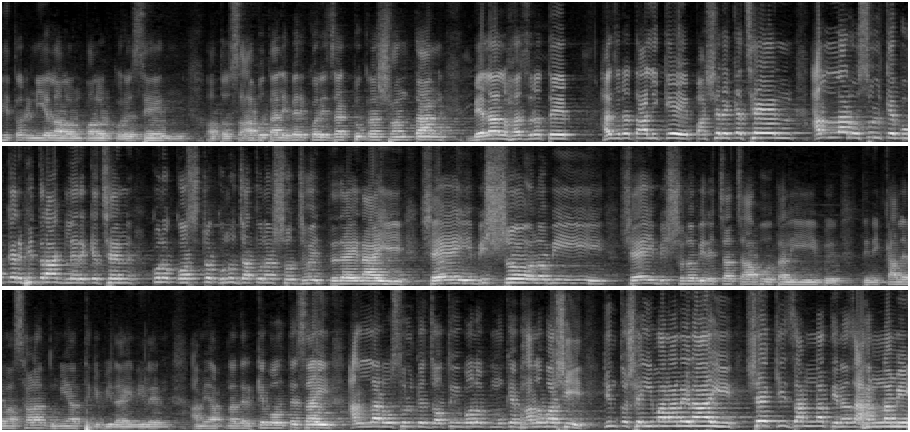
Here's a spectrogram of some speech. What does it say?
ভিতরে নিয়ে লালন পালন করেছেন। অথচ আবু তালিবের কলিজার টুকরা সন্তান বেলাল হজরতে হজরত আলীকে পাশে রেখেছেন, আল্লাহ রসুলকে বুকের ভিতরে আগলে রেখেছেন, কোনো কষ্ট, কোনো যাতনা সহ্য হইতে দেয় নাই। সেই বিশ্ব নবী, সেই বিশ্ব নবীর চাচা আবু তালিব, তিনি কালেমা ছাড়া দুনিয়া থেকে বিদায় নিলেন। আমি আপনাদেরকে বলতে চাই, আল্লাহ রসুলকে যতই বলক মুখে ভালোবাসি, কিন্তু সেই ইমান আনে নাই, সে কি জান্নাতি না জাহান্নামি?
